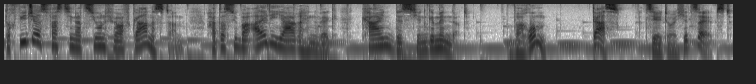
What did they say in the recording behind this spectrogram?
Doch Vijays Faszination für Afghanistan hat das über all die Jahre hinweg kein bisschen gemindert. Warum? Das erzählt euch jetzt selbst.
